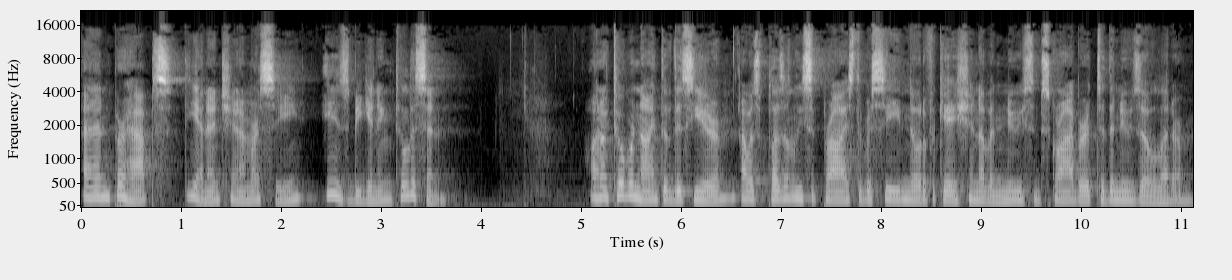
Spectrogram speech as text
And perhaps the NHMRC is beginning to listen. On October 9th of this year, I was pleasantly surprised to receive notification of a new subscriber to the Newso letter.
